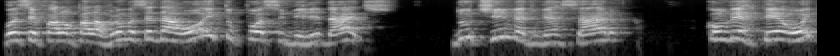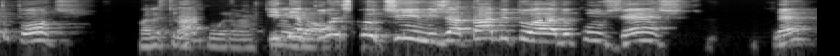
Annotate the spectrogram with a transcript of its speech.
Você fala um palavrão, você dá oito possibilidades do time adversário converter oito pontos. Olha que tá? loucura. Né? Que e legal. depois que o time já está habituado com o gesto, né?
